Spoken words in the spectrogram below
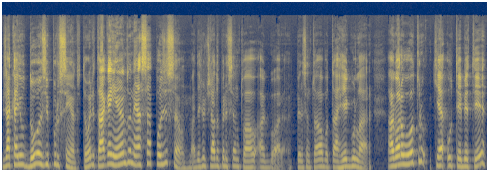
Já caiu 12%. Então ele está ganhando nessa posição. Mas deixa eu tirar do percentual agora. Percentual, botar regular. Agora o outro, que é o TBT,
